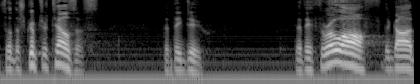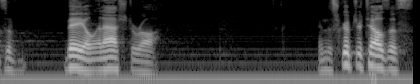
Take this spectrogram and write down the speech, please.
So the scripture tells us that they do. That they throw off the gods of Baal and Ashtaroth. And the scripture tells us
